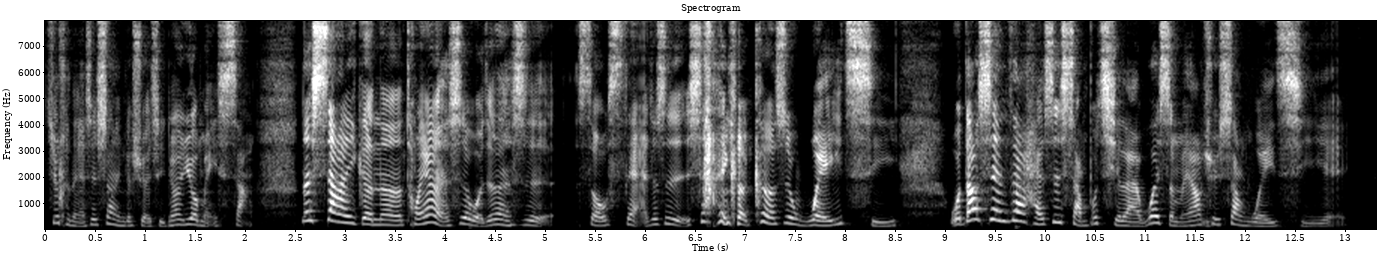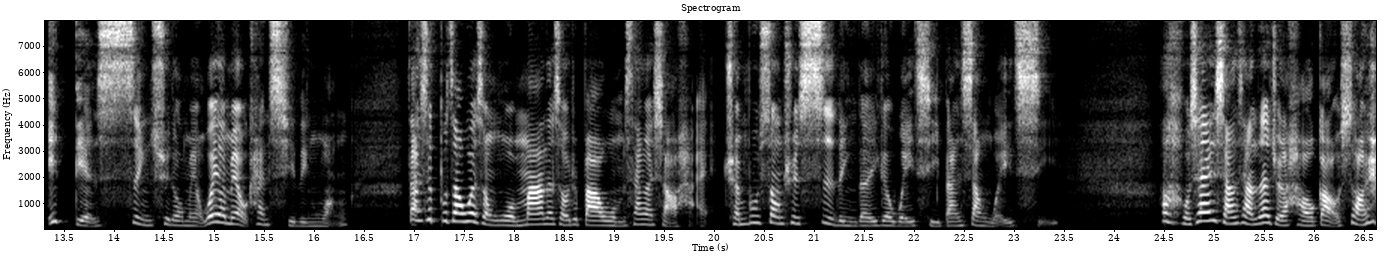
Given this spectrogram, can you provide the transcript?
就可能也是上一个学期，因为又没上。那下一个呢，同样也是我真的是。So sad，就是下一个课是围棋，我到现在还是想不起来为什么要去上围棋耶，一点兴趣都没有。我也没有看《麒麟王》，但是不知道为什么我妈那时候就把我们三个小孩全部送去适龄的一个围棋班上围棋啊！我现在想想真的觉得好搞笑，因为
